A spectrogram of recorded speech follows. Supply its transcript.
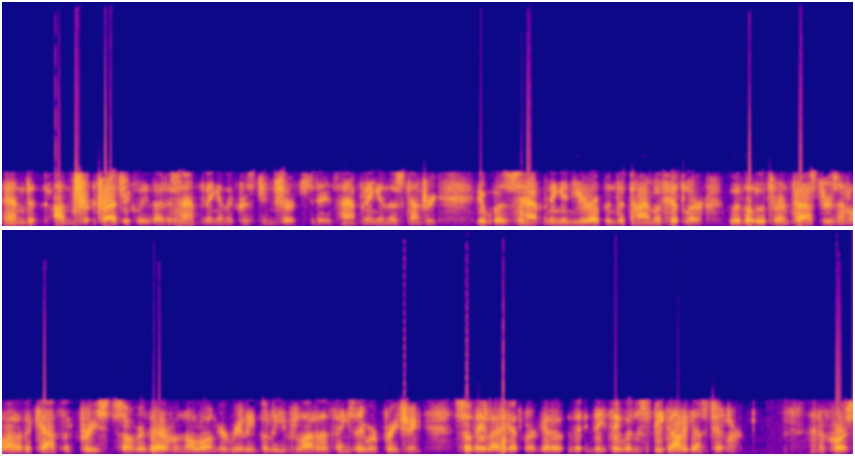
And um, tra- tragically, that is happening in the Christian church today. It's happening in this country. It was happening in Europe in the time of Hitler with the Lutheran pastors and a lot of the Catholic priests over there who no longer really believed a lot of the things they were preaching. So they let Hitler get. A, they, they wouldn't speak out against Hitler. And of course,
